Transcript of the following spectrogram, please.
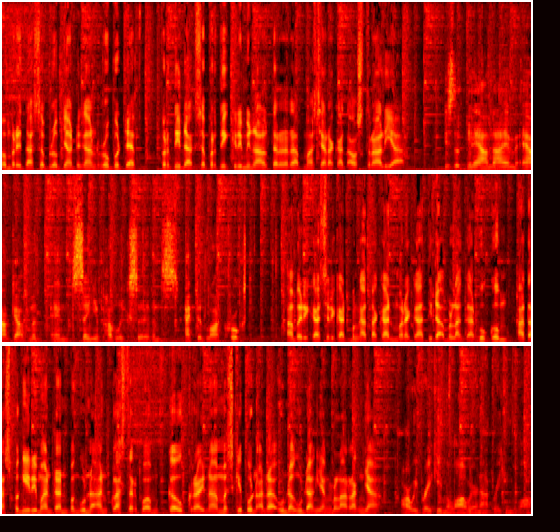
pemerintah sebelumnya dengan Robodebt bertindak seperti kriminal terhadap masyarakat Australia. is that in our name, our government and senior public servants acted like crooks. Amerika Serikat mengatakan mereka tidak melanggar hukum atas pengiriman dan penggunaan klaster bom ke Ukraina meskipun ada undang-undang yang melarangnya. Are we breaking the law? We are not breaking the law.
